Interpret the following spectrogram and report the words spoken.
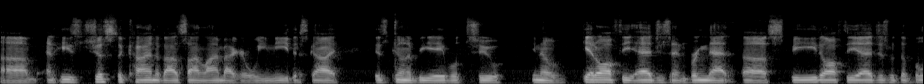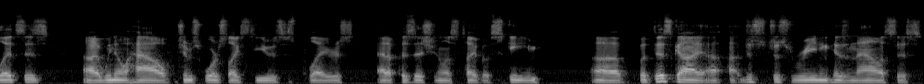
um, and he's just the kind of outside linebacker we need. This guy is going to be able to, you know, get off the edges and bring that uh, speed off the edges with the blitzes. Uh, we know how Jim Schwartz likes to use his players at a positionless type of scheme. Uh, but this guy, uh, uh, just just reading his analysis,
